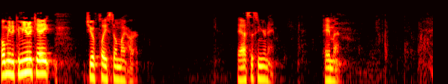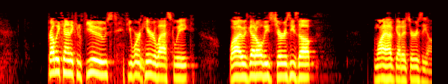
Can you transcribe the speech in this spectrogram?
Help me to communicate what you have placed on my heart. I ask this in your name. Amen. Probably kind of confused if you weren't here last week why we've got all these jerseys up and why I've got a jersey on.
